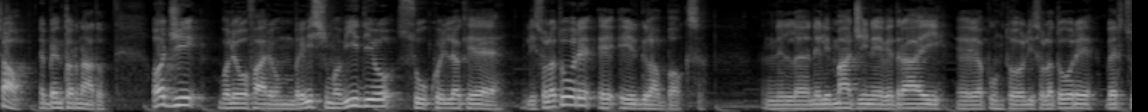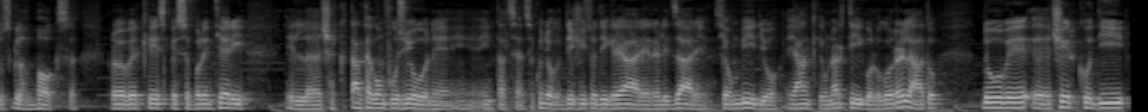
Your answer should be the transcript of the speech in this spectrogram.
Ciao e bentornato. Oggi volevo fare un brevissimo video su quello che è l'isolatore e il glove box. Nel, nell'immagine vedrai eh, appunto l'isolatore versus glove box, proprio perché spesso e volentieri c'è tanta confusione in tal senso. Quindi ho deciso di creare e realizzare sia un video e anche un articolo correlato dove eh, cerco di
